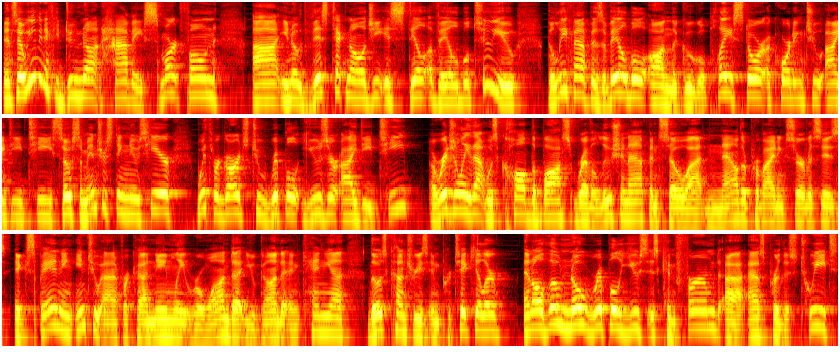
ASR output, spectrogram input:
And so even if you do not have a smartphone, uh, you know, this technology is still available to you. The Leaf app is available on the Google Play Store, according to IDT. So some interesting news here with regards to Ripple user IDT. Originally, that was called the Boss Revolution app, and so uh, now they're providing services expanding into Africa, namely Rwanda, Uganda, and Kenya, those countries in particular. And although no Ripple use is confirmed, uh, as per this tweet,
